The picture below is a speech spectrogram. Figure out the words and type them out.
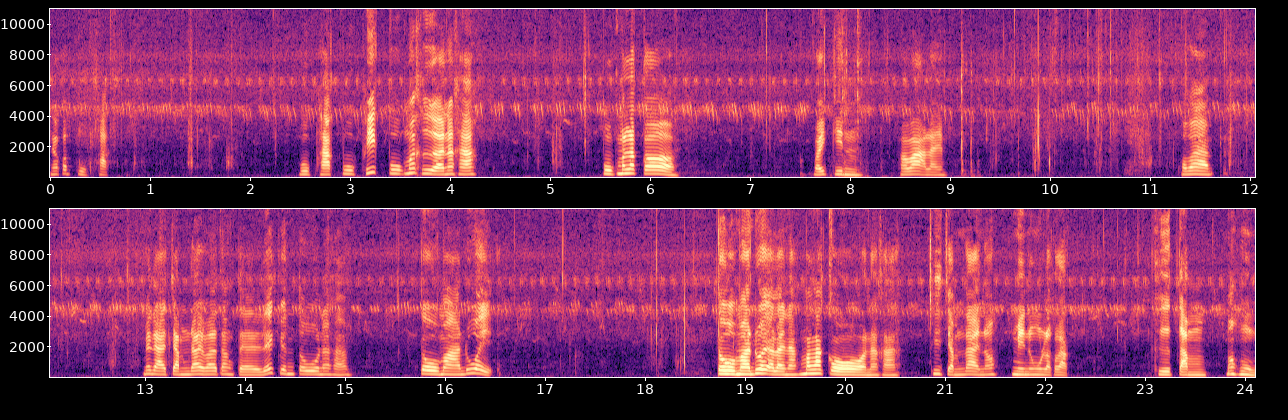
แล้วก็ปลูกผัก ปลูกผัก ปลูกพริก ปลูกมะเขือนะคะ ปลูกมะละกอ ไว้กิน เพราะว่าอะไร เพราะว่าไม่ได้จำได้ว่าตั้งแต่เล็กจนโตนะคะ โตมาด้วย ตมาด้วยอะไรนะมะละกอนะคะ ที่จำได้เนาะเมนูหลักๆ คือตำมะหุง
